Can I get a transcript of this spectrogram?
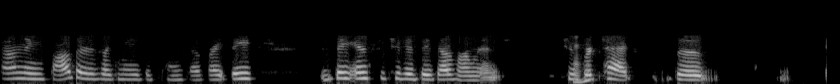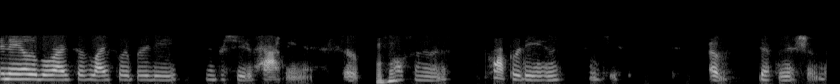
founding fathers like made the point of, right? They they instituted the government to Mhm. protect the inalienable rights of life, liberty, and pursuit of happiness, or Mhm. also known as property in some cases of definitions.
